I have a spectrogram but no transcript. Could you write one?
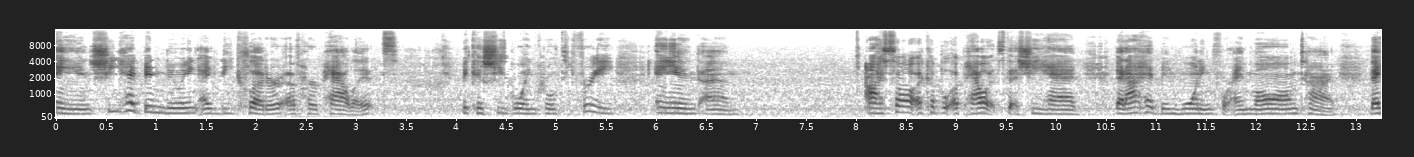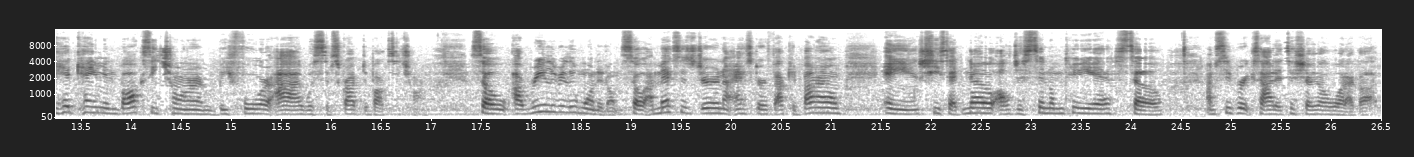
And she had been doing a declutter of her palettes because she's going cruelty free. And um, I saw a couple of palettes that she had that I had been wanting for a long time. They had came in BoxyCharm before I was subscribed to BoxyCharm. So I really, really wanted them. So I messaged her and I asked her if I could buy them. And she said, no, I'll just send them to you. So I'm super excited to show y'all what I got.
